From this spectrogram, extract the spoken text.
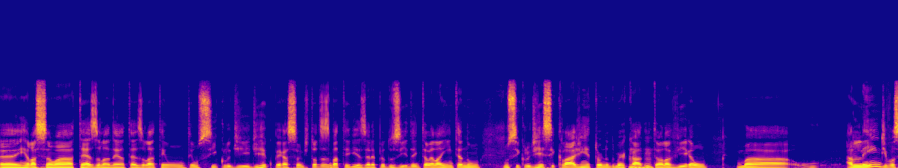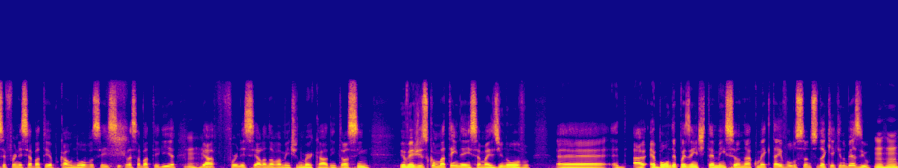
é, em relação à Tesla, né? A Tesla tem um, tem um ciclo de, de recuperação de todas as baterias. Ela é produzida, então ela entra num, num ciclo de reciclagem e retorno do mercado. Uhum. Então ela vira um, uma. Um, além de você fornecer a bateria para o carro novo, você recicla essa bateria uhum. para fornecer ela novamente no mercado. Então, assim, eu vejo isso como uma tendência, mas, de novo, é, é, é bom depois a gente até mencionar como é que está a evolução disso daqui aqui no Brasil. Uhum.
